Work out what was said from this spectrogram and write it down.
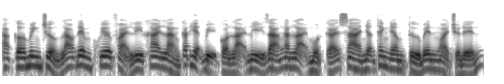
a cơ minh trưởng lão đêm khuya phải ly khai làng cắt hiện bị còn lại nỉ ra ngăn lại một cái xa nhận thanh âm từ bên ngoài chuyển đến.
